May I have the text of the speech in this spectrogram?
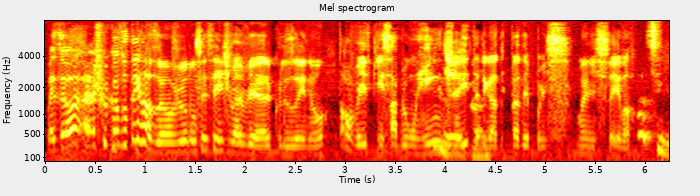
Mas eu acho que o Caso tem razão, viu? Não sei se a gente vai ver Hércules aí, não. Talvez, quem sabe, um hint aí, tá ligado? Pra depois. Mas sei lá. Assim,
